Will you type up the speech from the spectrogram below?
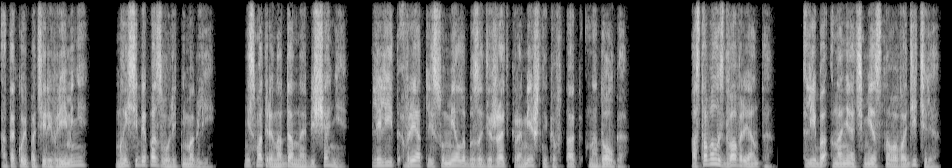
о такой потере времени мы себе позволить не могли. Несмотря на данное обещание, Лилит вряд ли сумела бы задержать кромешников так надолго. Оставалось два варианта. Либо нанять местного водителя,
